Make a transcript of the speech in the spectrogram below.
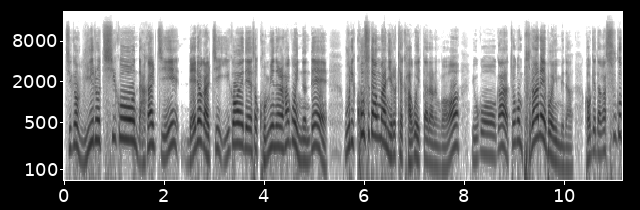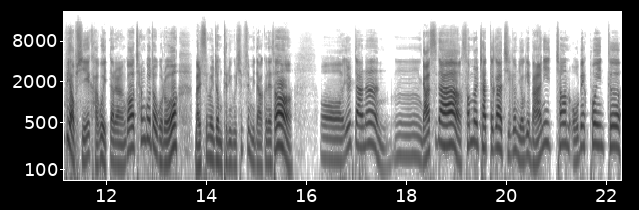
지금 위로 치고 나갈지 내려갈지 이거에 대해서 고민을 하고 있는데 우리 코스닥만 이렇게 가고 있다라는 거 요거가 조금 불안해 보입니다. 거기다가 수급이 없이 가고 있다라는 거 참고적으로 말씀을 좀 드리고 싶습니다. 그래서 어, 일단은, 음, 나스닥 선물 차트가 지금 여기 12,500포인트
